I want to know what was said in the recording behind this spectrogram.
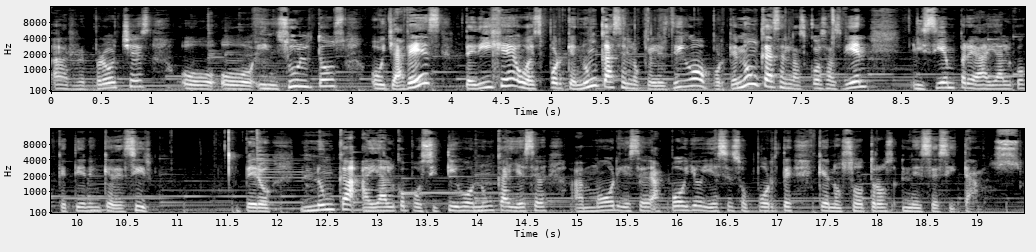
ah, reproches o, o insultos o ya ves, te dije, o es porque nunca hacen lo que les digo o porque nunca hacen las cosas bien y siempre hay algo que tienen que decir pero nunca hay algo positivo, nunca hay ese amor y ese apoyo y ese soporte que nosotros necesitamos.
